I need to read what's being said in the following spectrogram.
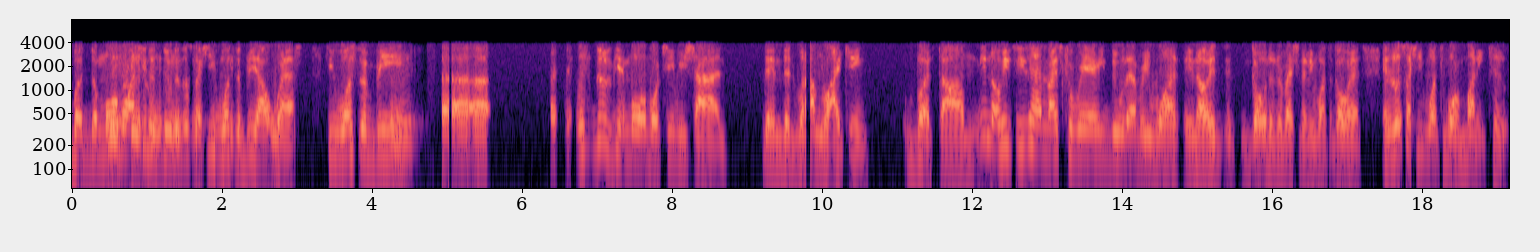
But the more and more I see this dude, it looks like he wants to be out west. He wants to be. Mm-hmm. Uh, uh, uh, this dude's getting more and more TV shine than than what I'm liking. But um, you know, he's he's had a nice career. He do whatever he wants. You know, it, it go the direction that he wants to go in, and it looks like he wants more money too.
